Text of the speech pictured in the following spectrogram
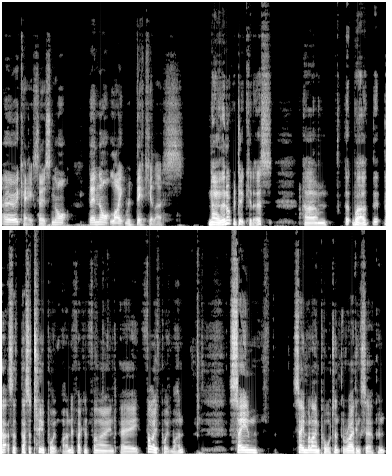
Oh, okay. So it's not, they're not like ridiculous. No, they're not ridiculous. Um, uh, well, that's a that's a two point one. If I can find a five point one, same same malign portent, the writhing serpent,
